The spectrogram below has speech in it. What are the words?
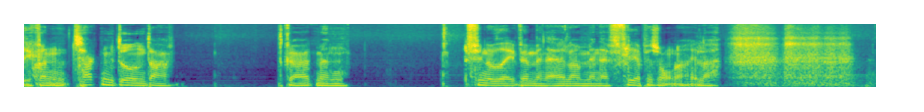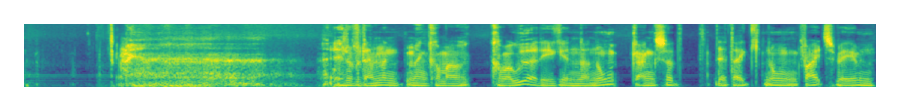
Det er kontakten med døden, der gør, at man finder ud af, hvem man er, eller om man er flere personer, eller eller hvordan man, man kommer, kommer ud af det igen. Og nogle gange, så er der ikke nogen vej tilbage, men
